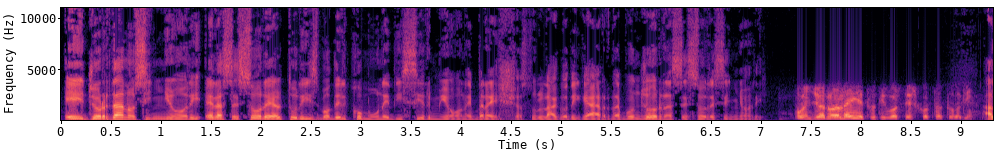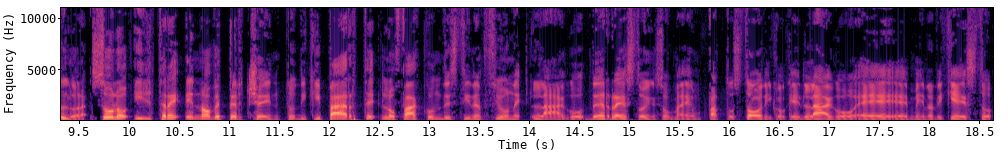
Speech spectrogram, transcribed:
E Giordano Signori è l'assessore al turismo del comune di Sirmione, Brescia, sul lago di Garda. Buongiorno, assessore Signori. Buongiorno a lei e a tutti i vostri ascoltatori. Allora, solo il 3,9% di chi parte lo fa con destinazione lago, del resto insomma è un fatto storico che il lago è meno richiesto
